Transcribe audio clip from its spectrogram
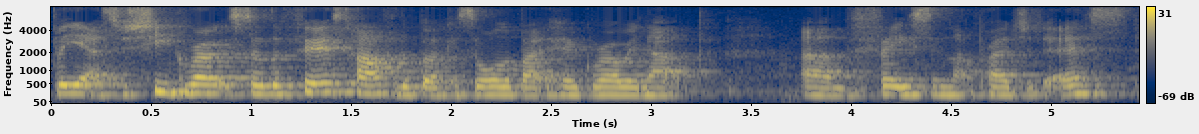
but yeah, so she grows. So the first half of the book is all about her growing up, um, facing that prejudice.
